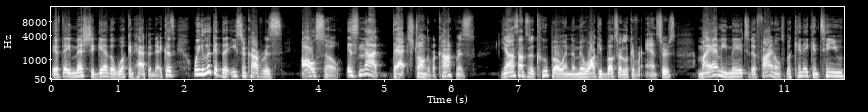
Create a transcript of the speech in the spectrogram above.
if they mesh together, what can happen there? Because when you look at the Eastern Conference, also, it's not that strong of a conference. Giannis Antetokounmpo and the Milwaukee Bucks are looking for answers. Miami made it to the finals, but can they continue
